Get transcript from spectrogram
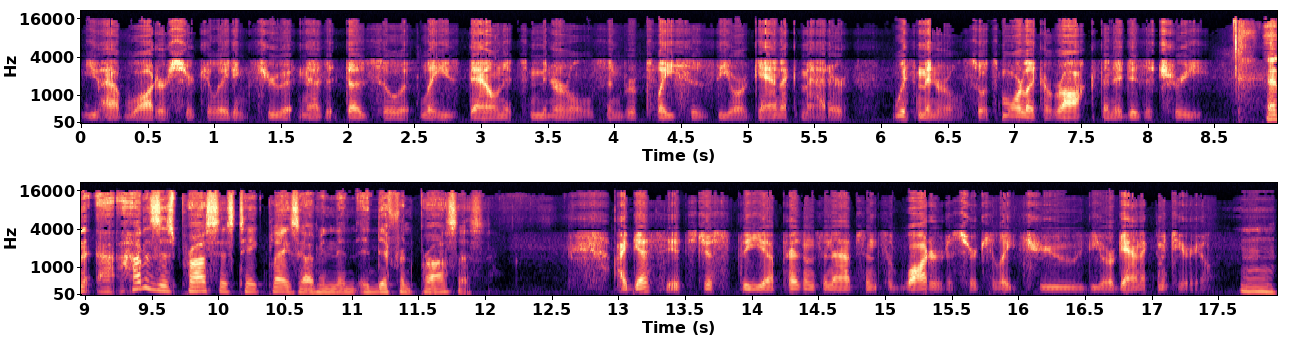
You have water circulating through it, and as it does so, it lays down its minerals and replaces the organic matter with minerals. So it's more like a rock than it is a tree. And uh, how does this process take place? I mean, in, in different process. I guess it's just the uh, presence and absence of water to circulate through the organic material. Mm.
